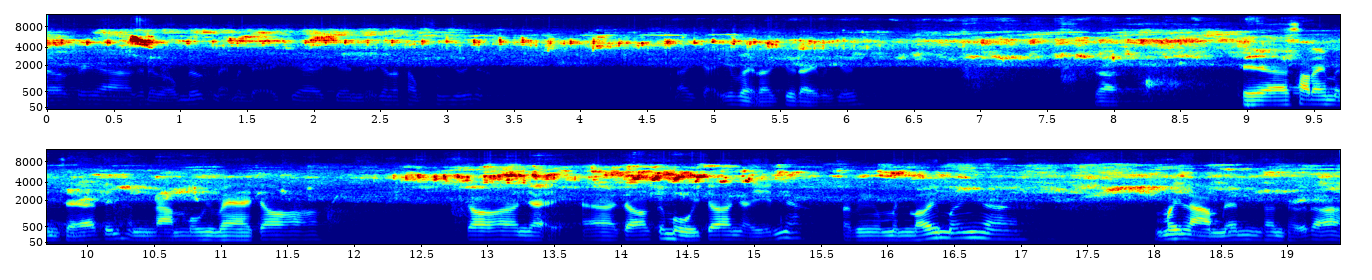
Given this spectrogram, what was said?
à, cái cái đường ống nước này mình để trên để cho nó thông xuống dưới nè. Đang chảy như vậy là chưa đầy bên dưới. Rồi. Thì uh, sau đây mình sẽ tiến hành làm mùi mè cho cho nhạy à, cho cái mùi cho nhảy yến nhá. Tại vì mình mới mới à, mới làm nên thành thử ra.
